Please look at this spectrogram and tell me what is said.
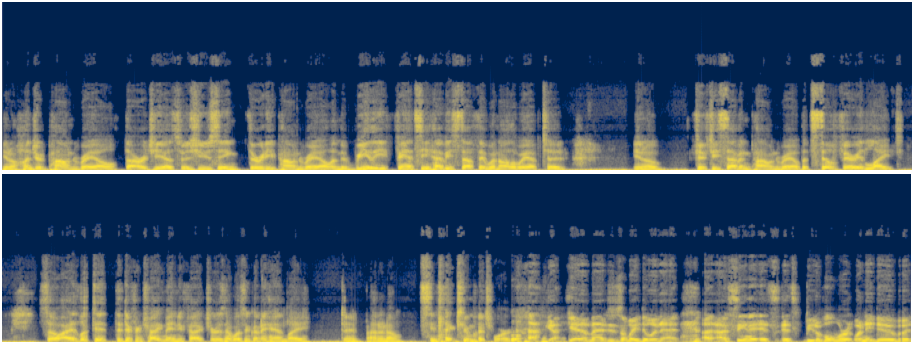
you know, 100 pound rail. The RGS was using 30 pound rail, and the really fancy, heavy stuff they went all the way up to, you know, 57 pound rail, but still very light. So I looked at the different track manufacturers. I wasn't going to hand lay. I don't know. Seems like too much work. I can't imagine somebody doing that. I, I've seen it. It's it's beautiful work when they do, but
